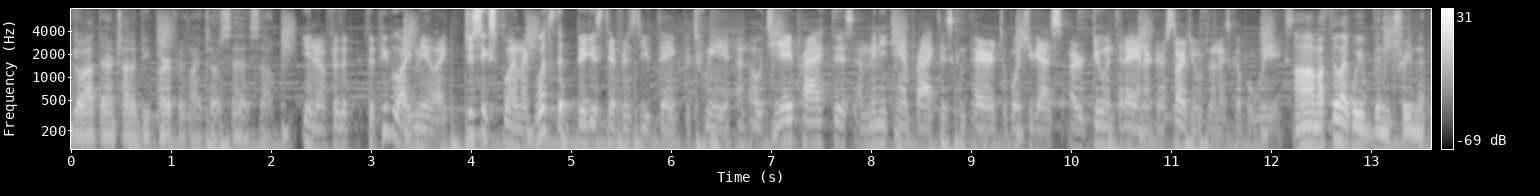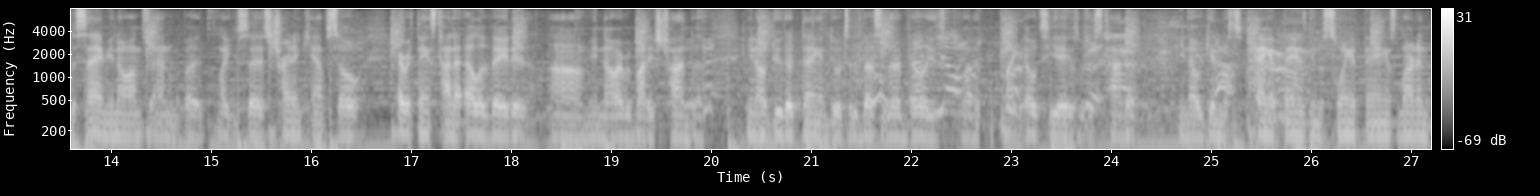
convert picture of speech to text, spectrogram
go out there and try to be perfect like coach says, so. You know, for the, the people like me, like just explain, like what's the biggest difference do you think between an OTA practice, a mini camp practice compared to what you guys are doing today and are gonna start doing for the next couple weeks? Um, I feel like we've been treating it the same, you know what I'm saying? But like you said, it's training camp, so everything's kind of elevated. Um, you know, everybody's trying to, you know, do their thing and do it to the best of their abilities. But like OTAs, we're just kind of, you know, getting the hang of things, getting the swing of things, learning,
